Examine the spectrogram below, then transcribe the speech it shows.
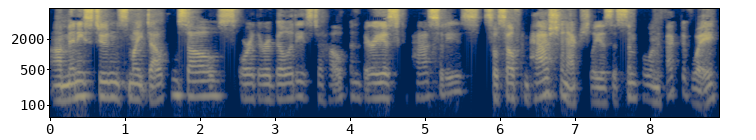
Um, many students might doubt themselves or their abilities to help in various capacities. So, self compassion actually is a simple and effective way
